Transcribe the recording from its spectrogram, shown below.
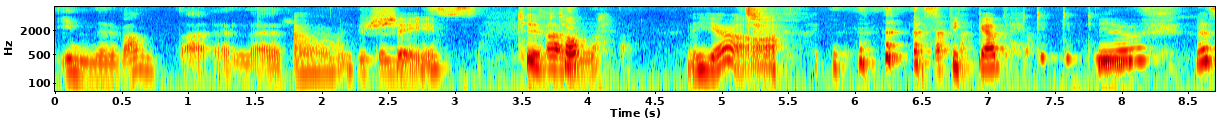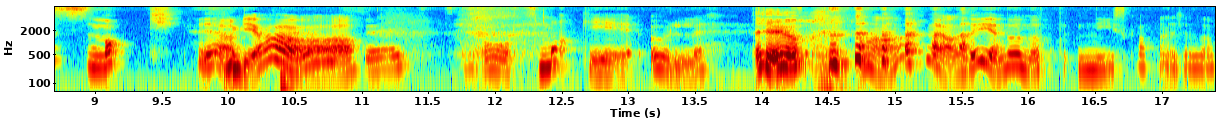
innervantar eller Ja, eh, i och för sig. Tubtopp. Ja. Stickad. Ja, med smock. Ja. Ja! Åh, smock i ull. Ja. Ja, ja, det är ändå något nyskapande känns det som.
